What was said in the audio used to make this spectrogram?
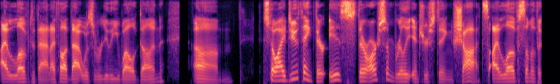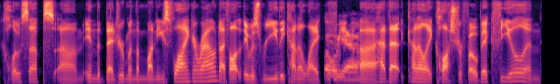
I loved that. I thought that was really well done. Um, so I do think there is there are some really interesting shots. I love some of the close-ups um, in the bedroom when the money's flying around. I thought it was really kind of like oh yeah. uh, had that kind of like claustrophobic feel, and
